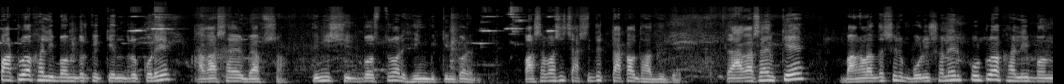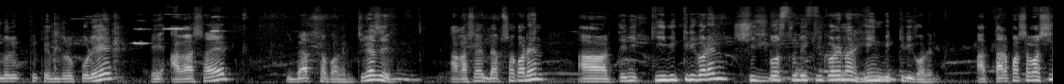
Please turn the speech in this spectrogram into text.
পাটুয়াখালী বন্দরকে কেন্দ্র করে আগা সাহেবের ব্যবসা। তিনি শীতবস্ত্র আর হিং বিক্রি করেন। পাশাপাশি চাষিদের টাকাও ধার দিতেন। তাই আগা সাহেবকে বাংলাদেশের বরিশালের পটুয়াখালী বন্দরকে কেন্দ্র করে এই আগা সাহেব ব্যবসা করেন। ঠিক আছে? আগা সাহেব ব্যবসা করেন। আর তিনি কি বিক্রি করেন? শীতবস্ত্র বিক্রি করেন আর হিং বিক্রি করেন। আর তার পাশাপাশি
